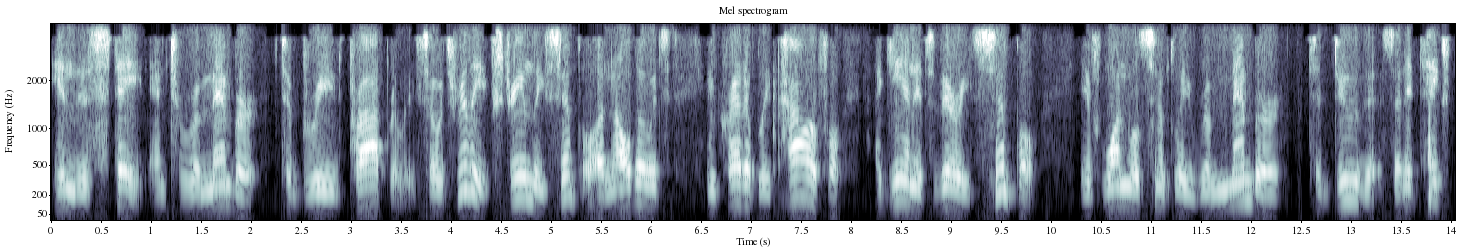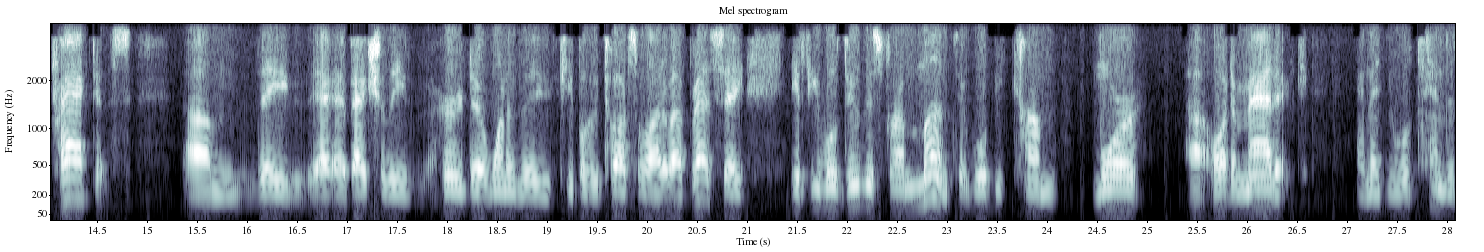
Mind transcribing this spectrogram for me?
in this state and to remember to breathe properly. So it's really extremely simple. And although it's incredibly powerful, again, it's very simple if one will simply remember to do this, and it takes practice. Um, they, I've actually heard uh, one of the people who talks a lot about breath say, if you will do this for a month, it will become more uh, automatic, and that you will tend to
